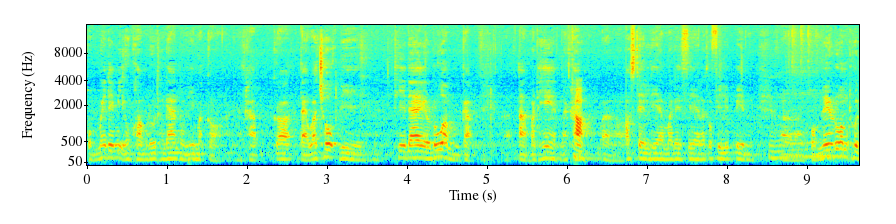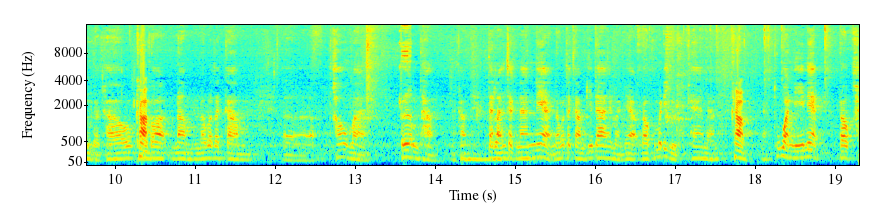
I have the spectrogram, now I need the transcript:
ผมไม่ได้มีองค์ความรู้ทางด้านตรงนี้มาก่อนนะครับก็แต่ว่าโชคดีที่ได้ร่วมกับเอ่อ ต่างประเทศนะคครัรับบเออออสเตรเลีย มาเลเซีย แล้วก็ฟิลิปปินส์อืมเอ่อผมได้ร่วมทุนกับเขาครัแล้บวก็นำนวัตกรรมเอ่อเข้ามาเริ่มทำนะครับ แต่หลังจากนั้นเนี่ยนวัตกรรมที่ได้มาเนี่ยเราก็ไม่ได้หยุดแค่นั้นครับนะทุกวันนี้เนี่ยเราข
